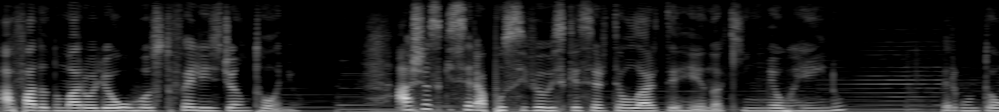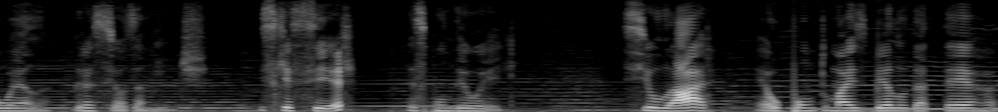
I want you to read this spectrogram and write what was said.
A fada do mar olhou o rosto feliz de Antônio. Achas que será possível esquecer teu lar terreno aqui em meu reino? perguntou ela, graciosamente. Esquecer? respondeu ele. Se o lar é o ponto mais belo da terra,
